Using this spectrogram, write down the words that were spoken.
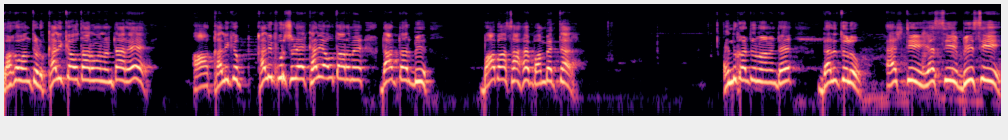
భగవంతుడు కలికి అవతారం అని అంటారే. ఆ కలికి కలి పురుషుడే కలి అవతారమే డాక్టర్ బి బాబాసాహెబ్ అంబేద్కర్. ఎందుకంటున్నానంటే దళితులు ఎస్టీ ఎస్సీ బీసీ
